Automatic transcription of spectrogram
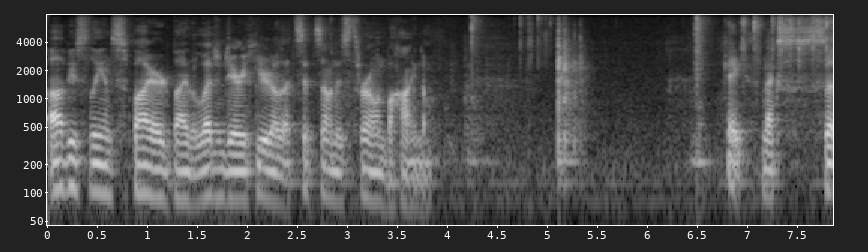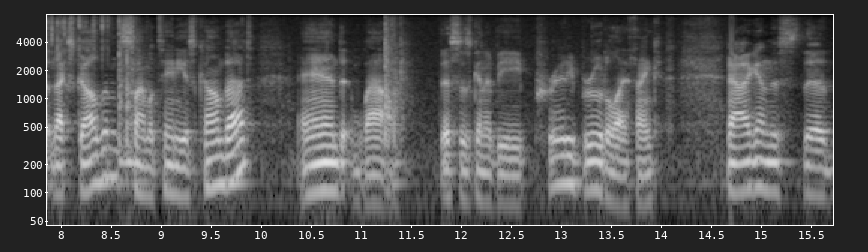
Obviously inspired by the legendary hero that sits on his throne behind him. Okay, next, next goblin, simultaneous combat, and wow, this is going to be pretty brutal, I think. Now, again, this the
